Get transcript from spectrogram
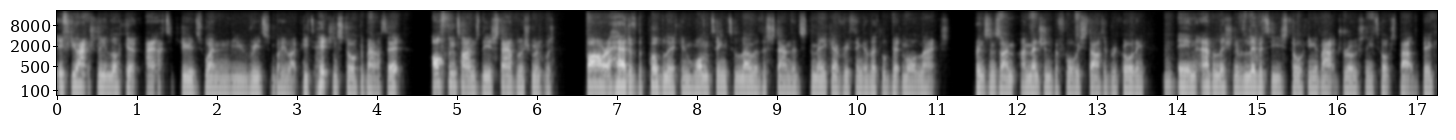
if you actually look at attitudes when you read somebody like Peter Hitchens talk about it, oftentimes the establishment was far ahead of the public in wanting to lower the standards to make everything a little bit more lax. For instance, I, I mentioned before we started recording Mm. in Abolition of Liberties talking about drugs, and he talks about the big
